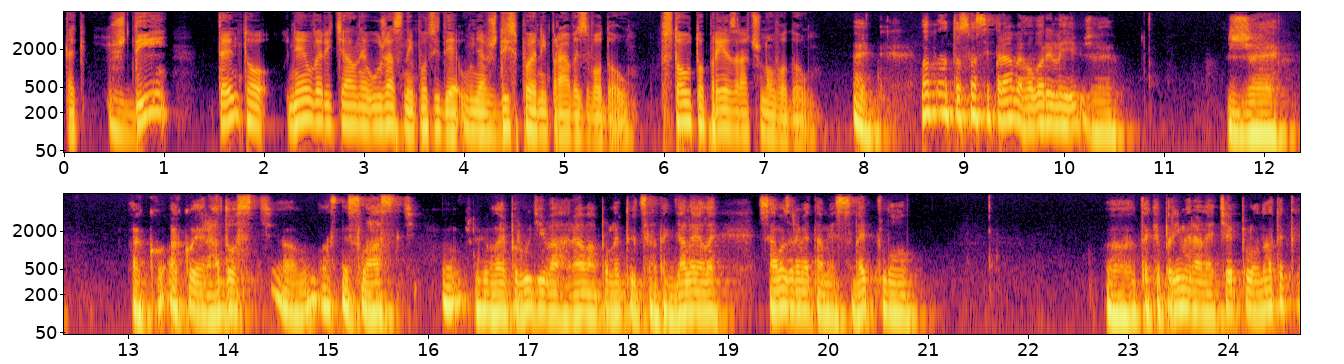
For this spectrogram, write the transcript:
tak vždy tento neuveriteľne úžasný pocit je u mňa vždy spojený práve s vodou. S touto priezračnou vodou. Hej. No, no to sme si práve hovorili, že, že ako, ako je radosť vlastne slasť, že ona je prúdivá, hráva, poletujúca a tak ďalej, ale samozrejme tam je svetlo, e, také primerané teplo, no tak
